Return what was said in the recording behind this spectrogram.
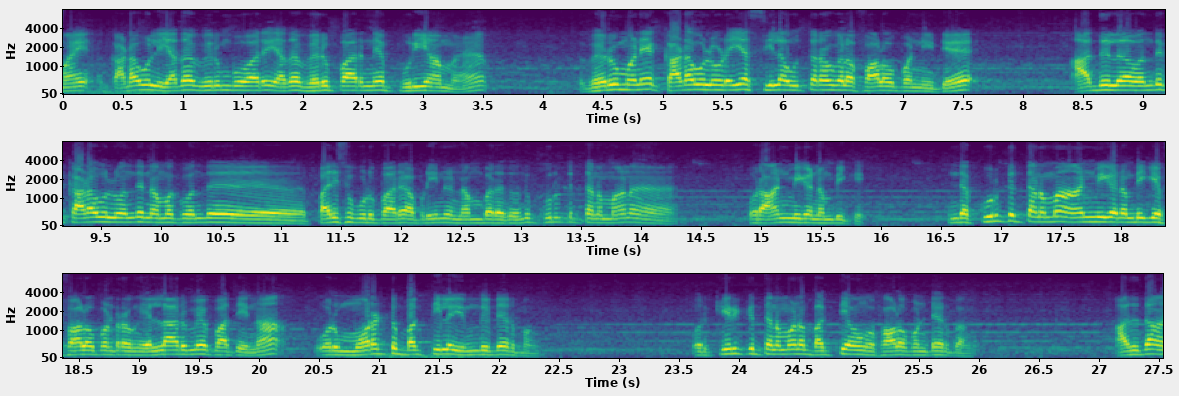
மை கடவுள் எதை விரும்புவார் எதை வெறுப்பாருன்னே புரியாமல் வெறுமனே கடவுளுடைய சில உத்தரவுகளை ஃபாலோ பண்ணிட்டு அதில் வந்து கடவுள் வந்து நமக்கு வந்து பரிசு கொடுப்பாரு அப்படின்னு நம்புறது வந்து குருட்டுத்தனமான ஒரு ஆன்மீக நம்பிக்கை. இந்த குருட்டுத்தனமாக ஆன்மீக நம்பிக்கையை ஃபாலோ பண்ணுறவங்க எல்லாருமே பார்த்தீங்கன்னா ஒரு முரட்டு பக்தியில் இருந்துகிட்டே இருப்பாங்க. ஒரு கிறுக்குத்தனமான பக்தி அவங்க ஃபாலோ பண்ணிட்டே இருப்பாங்க. அதுதான்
